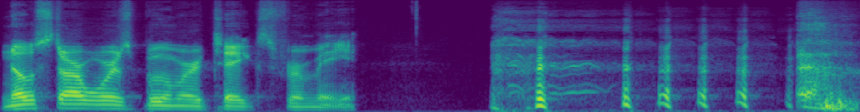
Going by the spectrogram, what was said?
No Star Wars boomer takes for me.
